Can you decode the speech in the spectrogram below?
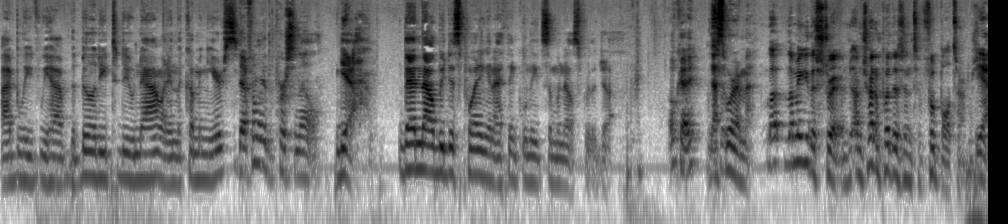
I believe we have the ability to do now and in the coming years. Definitely the personnel. Yeah. Then that'll be disappointing, and I think we'll need someone else for the job. Okay. That's where I'm at. Let, let me get this straight. I'm, I'm trying to put this into football terms. Yeah.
